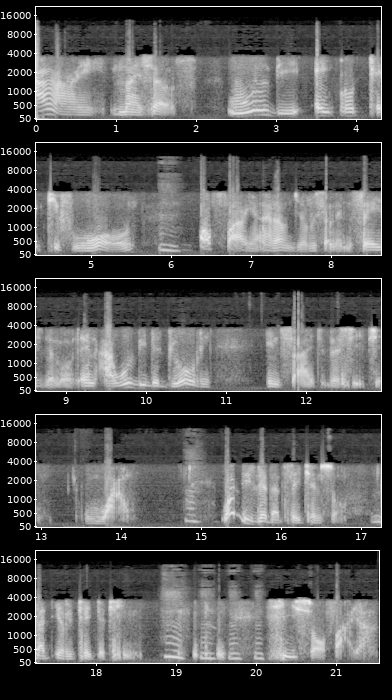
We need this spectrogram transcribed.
I myself will be a protective wall hmm. of fire around Jerusalem, says the Lord, and I will be the glory inside the city. Wow. Hmm. What is there that Satan saw that irritated him? he saw fire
